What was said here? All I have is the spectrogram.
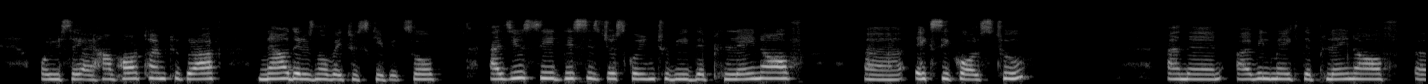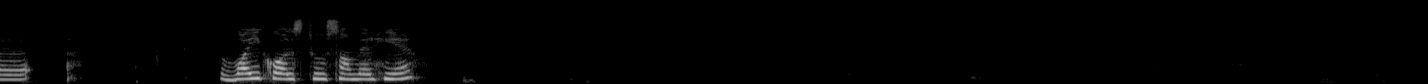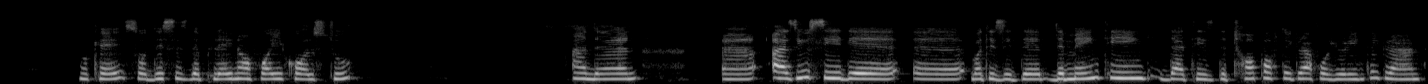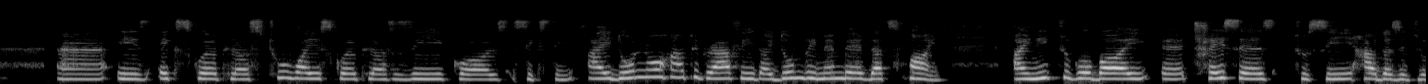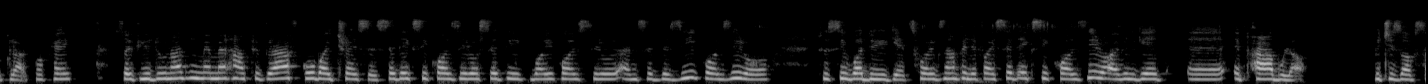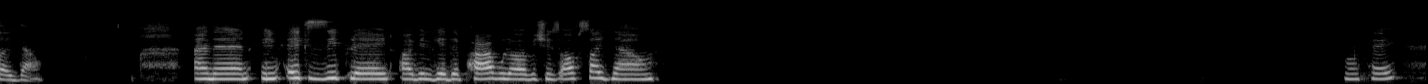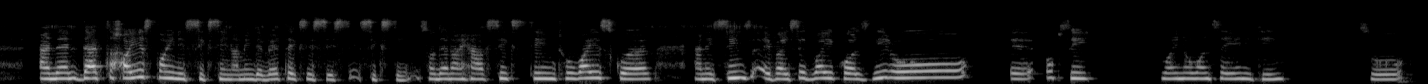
or you say I have hard time to graph, now there is no way to skip it. So as you see, this is just going to be the plane of uh, x equals 2. And then I will make the plane of uh, y equals to somewhere here. Okay, so this is the plane of y equals to. And then uh, as you see the, uh, what is it, the, the main thing that is the top of the graph or your integrand uh, is x squared plus 2y squared plus z equals 16. I don't know how to graph it. I don't remember. That's fine. I need to go by uh, traces to see how does it look like, okay? So if you do not remember how to graph, go by traces. Set x equals 0, set y equals 0, and set the z equals 0 to see what do you get. For example, if I set x equals 0, I will get a, a parabola, which is upside down. And then in xz plane, I will get a parabola, which is upside down. Okay. And then that highest point is 16 i mean the vertex is 16 so then i have 16 to y squared. And it seems if i said y equals zero uh, oopsie. Why no one say anything? So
